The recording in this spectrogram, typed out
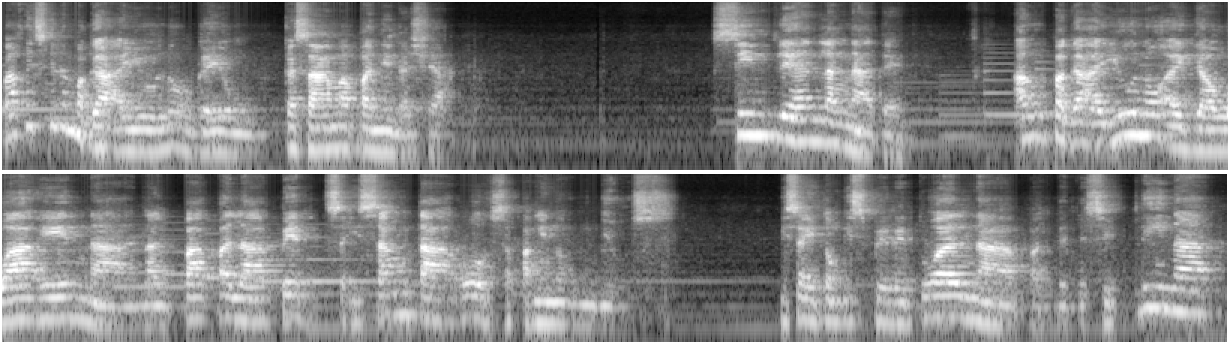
Bakit sila mag-aayuno gayong kasama pa nila siya? Simplehan lang natin. Ang pag-aayuno ay gawain na nagpapalapit sa isang tao sa Panginoong Diyos. Isa itong espiritual na pagdedisiplina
